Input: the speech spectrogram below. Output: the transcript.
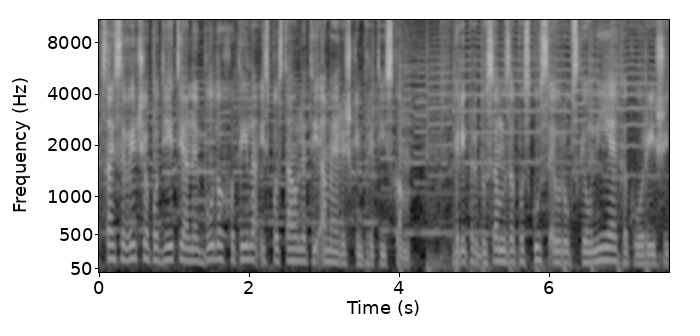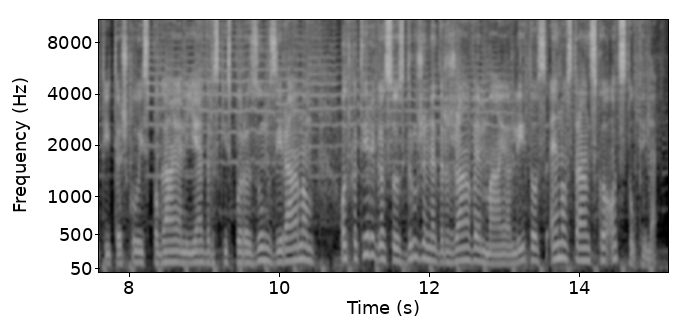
saj se večja podjetja ne bodo hotela izpostavljati ameriškim pritiskom. Gre predvsem za poskus Evropske unije, kako rešiti težko izpogajan jedrski sporazum z Iranom, od katerega so Združene države maja letos enostransko odstopile.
